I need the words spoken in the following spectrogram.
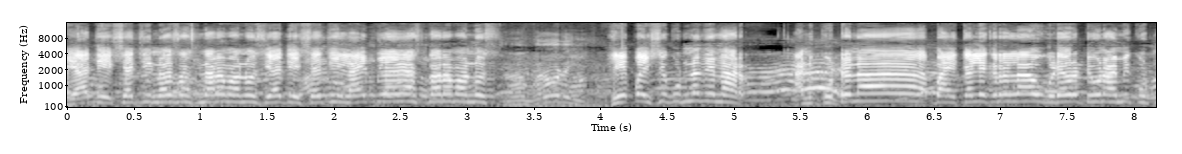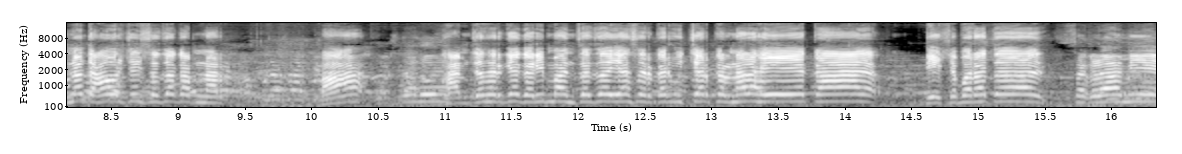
या देशाची नस असणारा माणूस या देशाची लाईफ लाईन असणारा माणूस हे पैसे कुठनं देणार? आणि कुठं ना बायका लेकराला उघड्यावर ठेवून आम्ही कुठनं दहा वर्षाची सजा कापणार? हा? आमच्यासारख्या गरीब माणसाचा या सरकार विचार करणार आहे का? देशभरात सगळं आम्ही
